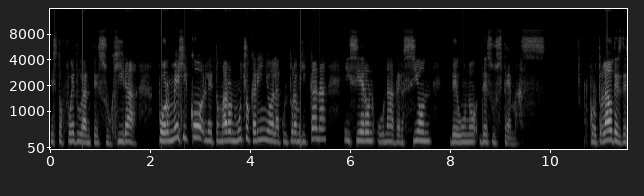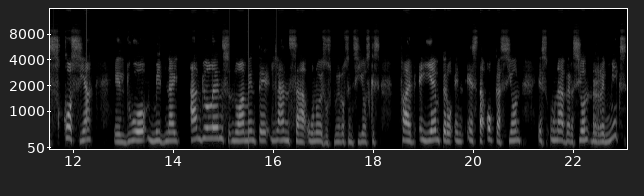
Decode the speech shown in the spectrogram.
esto fue durante su gira por México, le tomaron mucho cariño a la cultura mexicana, hicieron una versión de uno de sus temas. Por otro lado, desde Escocia, el dúo Midnight Ambulance nuevamente lanza uno de sus primeros sencillos que es 5 AM, pero en esta ocasión es una versión remix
